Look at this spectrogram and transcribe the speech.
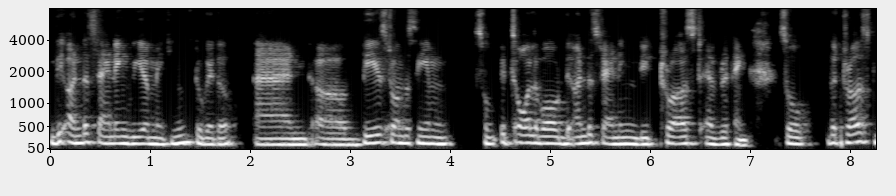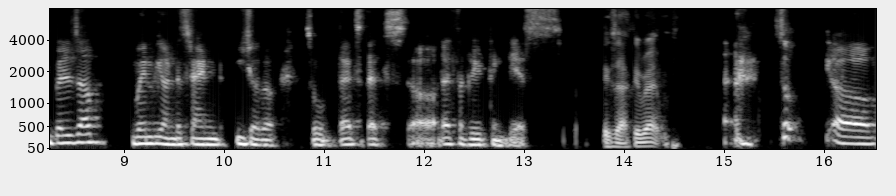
the understanding we are making together. And uh, based on the same so it's all about the understanding the trust everything. So the trust builds up when we understand each other. So that's that's uh, that's a great thing yes. Exactly right. So uh,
